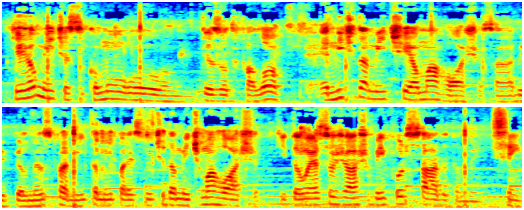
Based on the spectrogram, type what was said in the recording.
Porque realmente, assim, como o Tesouro falou, é nitidamente é uma rocha, sabe? Pelo menos pra mim também parece nitidamente uma rocha. Então essa eu já acho bem forçada também. Sim.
